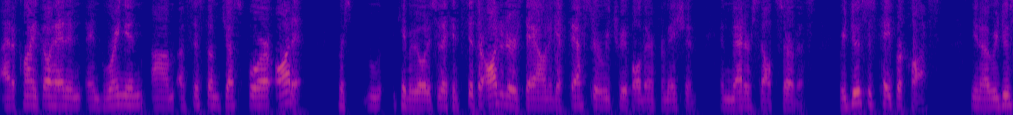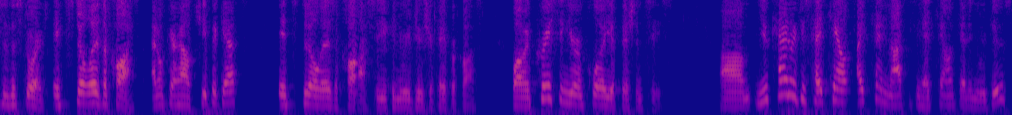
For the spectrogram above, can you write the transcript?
I had a client go ahead and, and bring in um, a system just for audit capability so they can sit their auditors down and get faster retrieval of their information and better self-service. Reduces paper costs. You know, reduces the storage. It still is a cost. I don't care how cheap it gets. It still is a cost, so you can reduce your paper costs while increasing your employee efficiencies. Um, you can reduce headcount. I tend not to see headcount getting reduced.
